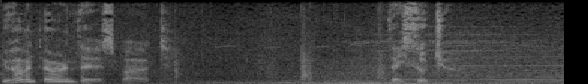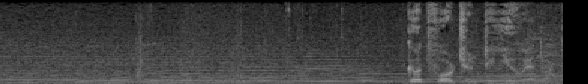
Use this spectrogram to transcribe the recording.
You haven't earned this, but... They suit you. Good fortune to you, Edward.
